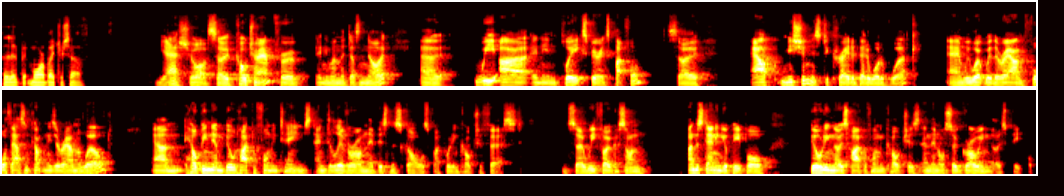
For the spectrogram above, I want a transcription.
a little bit more about yourself. Yeah, sure. So, Culture Amp, for anyone that doesn't know it, uh, we are an employee experience platform. So, our mission is to create a better world of work. And we work with around 4,000 companies around the world, um, helping them build high performing teams and deliver on their business goals by putting culture first. And so we focus on understanding your people, building those high performing cultures, and then also growing those people.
